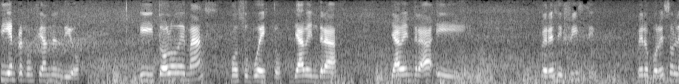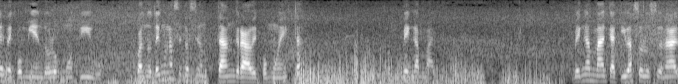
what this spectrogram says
siempre confiando en Dios. Y todo lo demás por supuesto, ya vendrá, ya vendrá y pero es difícil. Pero por eso les recomiendo los motivos. Cuando tenga una situación tan grave como esta, vengan mal. Vengan mal que aquí va a solucionar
